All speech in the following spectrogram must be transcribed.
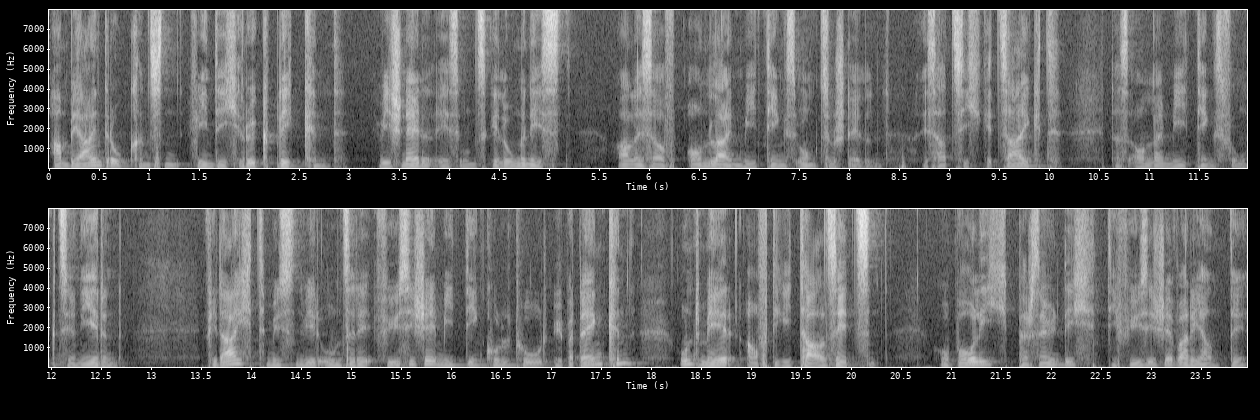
Am beeindruckendsten finde ich rückblickend, wie schnell es uns gelungen ist, alles auf Online-Meetings umzustellen. Es hat sich gezeigt, dass Online-Meetings funktionieren. Vielleicht müssen wir unsere physische Meetingkultur überdenken und mehr auf digital setzen, obwohl ich persönlich die physische Variante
